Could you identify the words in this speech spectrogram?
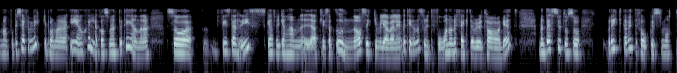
man fokuserar för mycket på de här enskilda konsumentbeteendena så finns det en risk att vi kan hamna i att liksom unna oss icke miljövänliga beteenden som inte får någon effekt överhuvudtaget. Men dessutom så riktar vi inte fokus mot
